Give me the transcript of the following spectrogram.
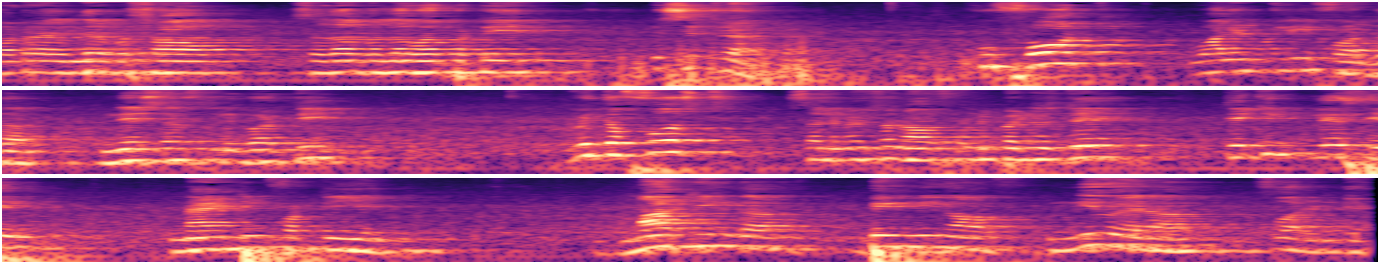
Dr. Rajendra Prasad, Sardar Vallabhbhai Patel, etc., who fought valiantly for the nation's liberty. With the first celebration of Independence Day taking place in 1948, marking the beginning of new era for India.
